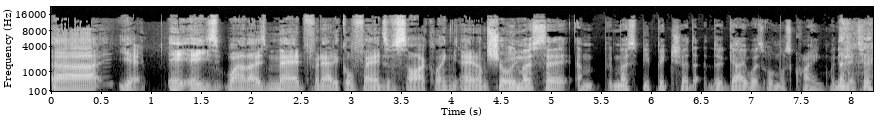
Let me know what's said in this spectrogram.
uh, yeah, he, he's one of those mad fanatical fans of cycling, and I'm sure You he, must say, um, it must be pictured, the guy was almost crying when he met you.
